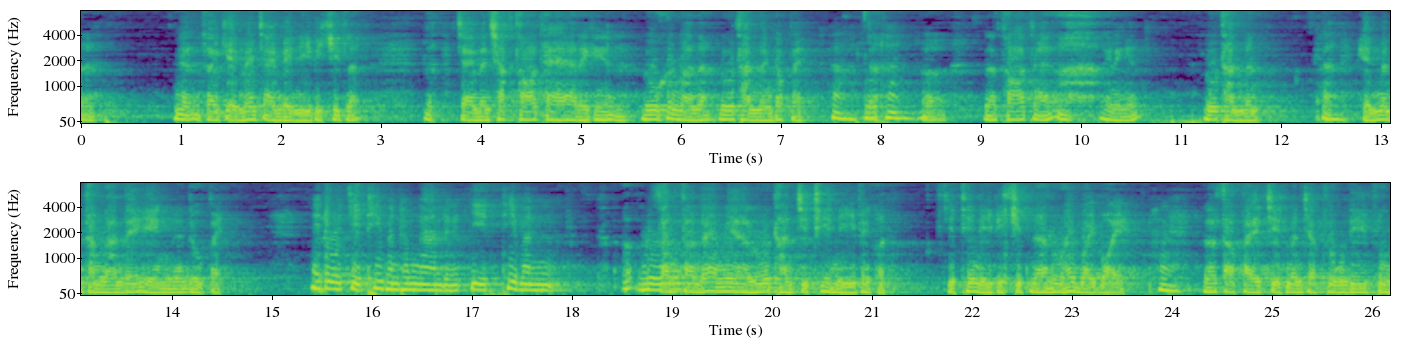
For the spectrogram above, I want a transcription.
นะเนี่ยสังเกตไหมใจไปหนีไปคิดแล้วใจมันชักท้อแท้อะไรเงี้ยรู้ขึ้นมานะรู้ทันมันเข้าไปรู้ทันแล้วท้อใจอะไรเงี้ย รู้ทันมัน เห็นมันทำงานได้เองนะดูไป ให้ดูจิตที่มันทำงานหรือจิตที่มันตอนตอนแรกเนี่ยรู้ทันจิตที่หนีไปก่อน จิตที่หนีไปคิดนะ รู้ให้บ่อยๆแล้วต่อไปจิตมันจะปรุงดีปรุง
